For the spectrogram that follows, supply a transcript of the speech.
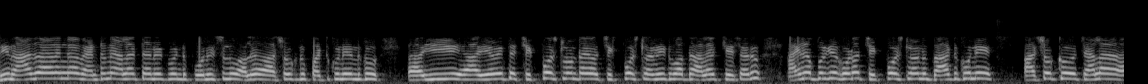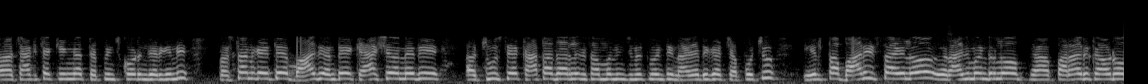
దీని ఆధారంగా వెంటనే అలర్ట్ అయినటువంటి పోలీసులు అశోక్ను పట్టుకునేందుకు ఈ ఏవైతే చెక్ పోస్టులు ఉంటాయో చెక్ పోస్టులు అన్నిటి వద్ద అలర్ట్ చేశారు. అయినప్పటికీ కూడా చెక్ పోస్టులను దాటుకుని అశోక్ చాలా చాకచక్యంగా తప్పించుకోవడం జరిగింది. ప్రస్తుతానికైతే బాధ అంటే క్యాష్ అనేది చూస్తే ఖాతాదారులకు సంబంధించినటువంటి నగదిగా చెప్పొచ్చు. ఇంత భారీ స్థాయిలో రాజమండ్రిలో పరారు కావడం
